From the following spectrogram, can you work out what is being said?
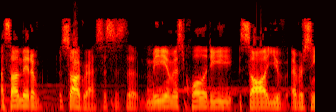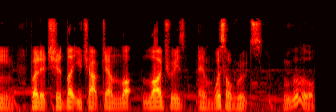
a saw made of sawgrass. This is the mediumest quality saw you've ever seen, but it should let you chop down lo log trees and whistle roots. Ooh.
